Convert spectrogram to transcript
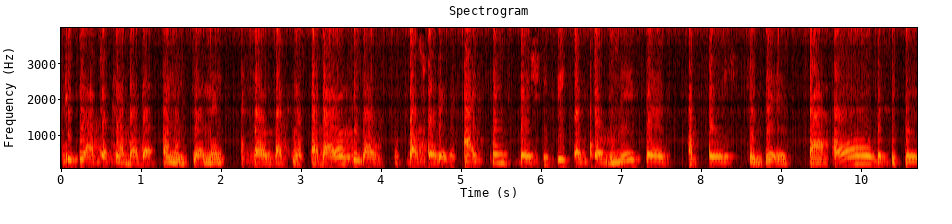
People are talking about the unemployment and all that kind of stuff. But I don't think that's, that's what it is. I think there should be a coordinated approach to this by all the security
